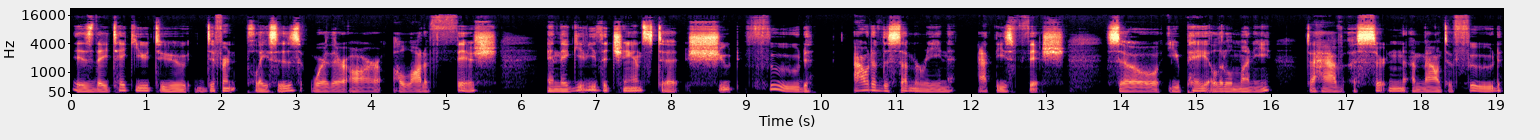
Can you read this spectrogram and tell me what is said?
is they take you to different places where there are a lot of fish, and they give you the chance to shoot food out of the submarine at these fish. So you pay a little money to have a certain amount of food,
